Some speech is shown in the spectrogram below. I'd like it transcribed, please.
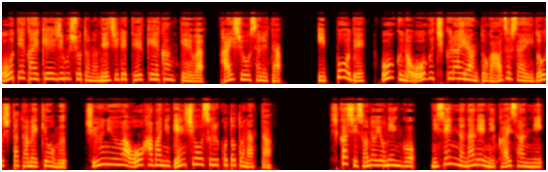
大手会計事務所とのねじれ提携関係は解消された。一方で、多くの大口クライアントがあずさへ移動したため業務、収入は大幅に減少することとなった。しかしその4年後、2007年に解散に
